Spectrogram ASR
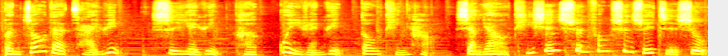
本周的财运、事业运和贵人运都挺好。想要提升顺风顺水指数，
